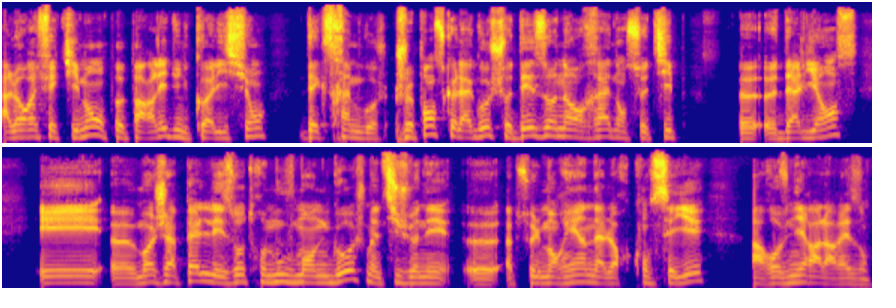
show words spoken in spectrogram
Alors effectivement, on peut parler d'une coalition d'extrême gauche. Je pense que la gauche se déshonorerait dans ce type euh, euh, d'alliance. Et euh, moi, j'appelle les autres mouvements de gauche, même si je n'ai absolument rien à leur conseiller, à revenir à la raison.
